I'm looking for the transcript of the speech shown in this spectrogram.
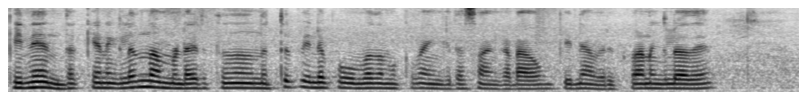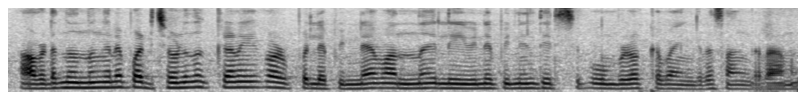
പിന്നെ എന്തൊക്കെയാണെങ്കിലും നമ്മുടെ അടുത്ത് നിന്നിട്ട് പിന്നെ പോകുമ്പോൾ നമുക്ക് ഭയങ്കര സങ്കടമാവും പിന്നെ അവർക്കാണെങ്കിലും അതെ. അവിടെ നിന്നിങ്ങനെ പഠിച്ചുകൊണ്ട് നിൽക്കുകയാണെങ്കിൽ കുഴപ്പമില്ല. പിന്നെ വന്ന് ലീവിനെ പിന്നെയും തിരിച്ച് പോകുമ്പോഴൊക്കെ ഭയങ്കര സങ്കടമാണ്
